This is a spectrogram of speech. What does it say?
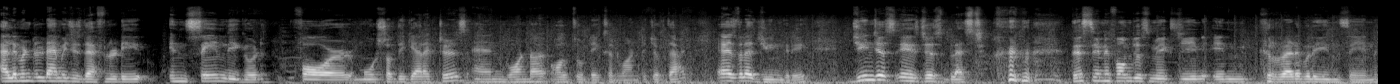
elemental damage is definitely insanely good for most of the characters and Wanda also takes advantage of that as well as Jean Grey. Jean just is just blessed. this uniform just makes Jean incredibly insane,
